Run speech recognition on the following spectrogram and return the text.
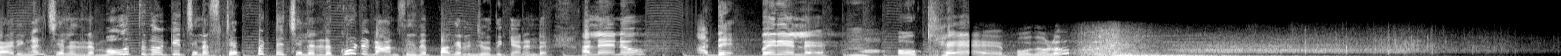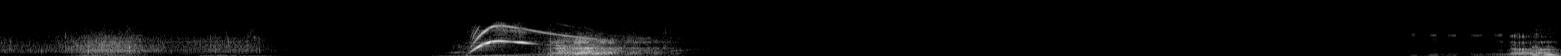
കാര്യങ്ങൾ ചിലരുടെ മുഖത്ത് നോക്കി ചില സ്റ്റെപ്പ് ഇട്ട് ചിലരുടെ കൂടെ ഡാൻസ് ചെയ്ത് പകരം ചോദിക്കാനുണ്ട്. അല്ലേ അനു? അതെ. വരിയല്ലേ ഓക്കേ പോന്നോളൂ. this is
